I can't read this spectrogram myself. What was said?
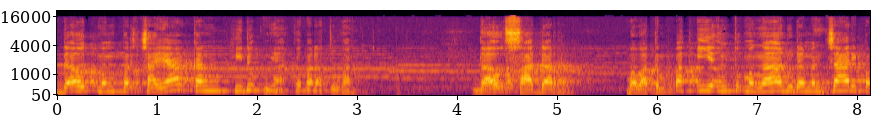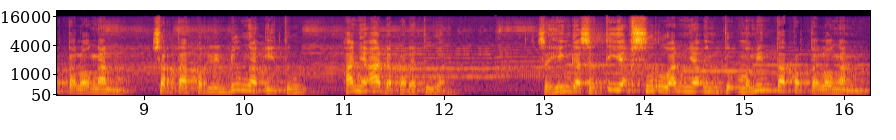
Daud mempercayakan hidupnya kepada Tuhan. Daud sadar bahwa tempat ia untuk mengadu dan mencari pertolongan serta perlindungan itu hanya ada pada Tuhan. Sehingga setiap seruannya untuk meminta pertolongan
